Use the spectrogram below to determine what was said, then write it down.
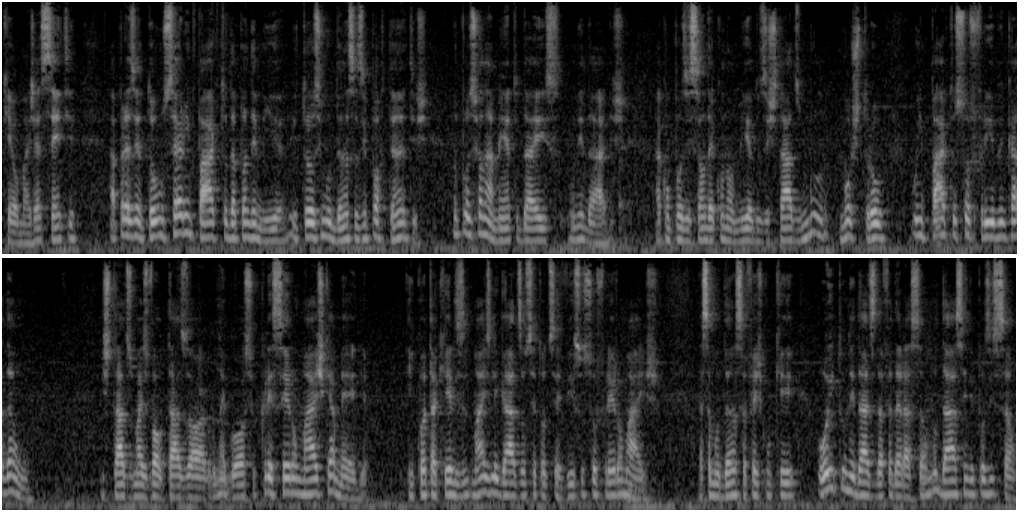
que é o mais recente, apresentou um sério impacto da pandemia e trouxe mudanças importantes no posicionamento das unidades. A composição da economia dos estados mostrou o impacto sofrido em cada um. Estados mais voltados ao agronegócio cresceram mais que a média, enquanto aqueles mais ligados ao setor de serviços sofreram mais. Essa mudança fez com que oito unidades da federação mudassem de posição,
